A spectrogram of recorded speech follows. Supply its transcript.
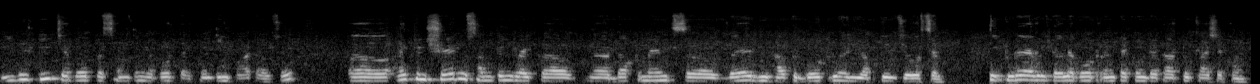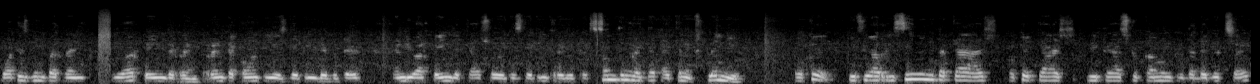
We will teach about something about the accounting part also. Uh, I can share you something like uh, uh, documents uh, where you have to go through and you appeal yourself. See, today I will tell about rent account that R2 cash account. What is meant by rent? You are paying the rent. Rent account is getting debited and you are paying the cash, so it is getting credited. Something like that I can explain you. Okay, if you are receiving the cash, okay, cash, it has to come into the debit side.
